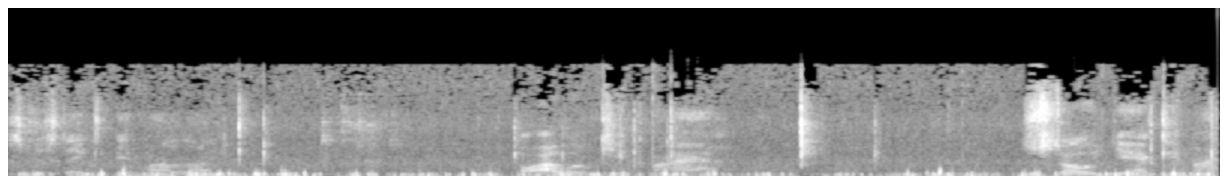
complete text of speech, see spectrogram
this mistake in my life. Or I will kick my ass. So yeah, kick my ass.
